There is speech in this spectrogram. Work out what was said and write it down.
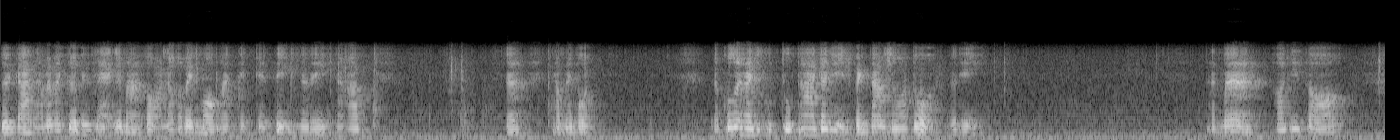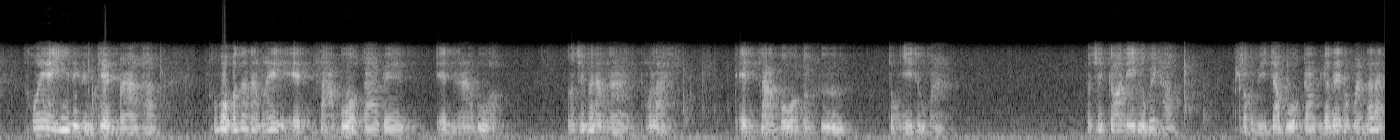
โดยการทำให้มันเกิดเป็นแสงขึ้นมาก่อน แล้วก็เป็นมองผ่านเป็นเกตติ้งนั่นเองนะครับนะทำให้หมดแล้วก็การทุกท่าก็จะมีสเปกตรัมเฉพาะตัวนั่นเองถัดมาข้อที่สอง เขาให้ e หนึ่งถึงเจ็ดมาครับ เขาบอกว่าต้องทำให้ n สามบวกกลายเป็น n ห้าบวก ต้องใช้พลังงานเท่าไหร่ n สามบวกก็คือตรงนี้ถูกไหมต้องใช้ก้อนนี้ถูกไหมครับตรงนี้จับบวกกันก็ได้ประมาณเท่าไหร่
